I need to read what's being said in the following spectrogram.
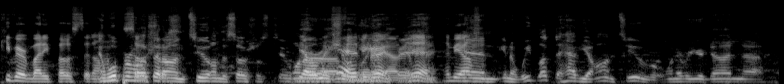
keep everybody posted on And we'll promote that on too on the socials too. Yeah, we'll our, make uh, sure Yeah, that'd be great. and Yeah, that'd be awesome. And you know, we'd love to have you on too whenever you're done. Uh, with all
